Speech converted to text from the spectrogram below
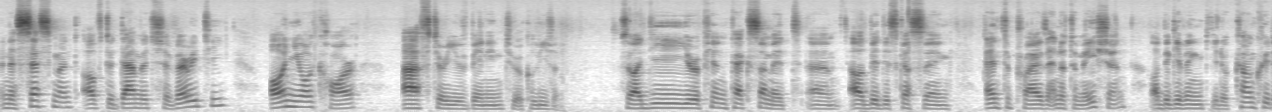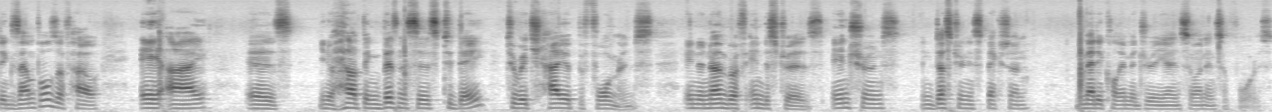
an assessment of the damage severity on your car after you've been into a collision. So at the European Tech Summit, um, I'll be discussing enterprise and automation. I'll be giving you know concrete examples of how AI is you know, helping businesses today to reach higher performance in a number of industries, insurance, industrial inspection, medical imagery, and so on and so forth.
